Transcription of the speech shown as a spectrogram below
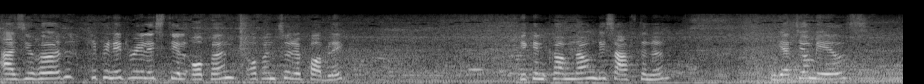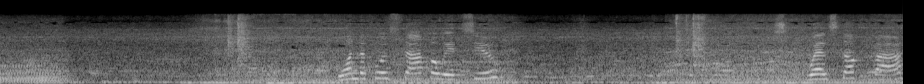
As you heard, keeping it really still open, open to the public. You can come down this afternoon and get your meals. Wonderful staff awaits you. Well-stocked bar.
